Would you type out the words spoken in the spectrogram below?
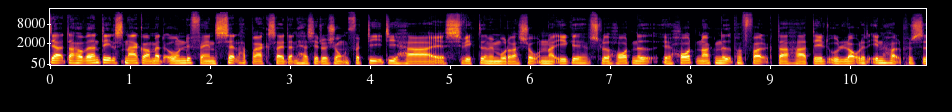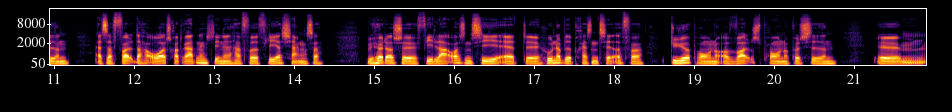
Der, der har jo været en del snak om, at OnlyFans selv har bragt sig i den her situation, fordi de har øh, svigtet med moderationen og ikke slået hårdt, ned, øh, hårdt nok ned på folk, der har delt ulovligt indhold på siden. Altså folk, der har overtrådt retningslinjerne, har fået flere chancer. Vi hørte også øh, Fie Laversen sige, at øh, hun er blevet præsenteret for dyreporno og voldsporno på siden. Øh,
